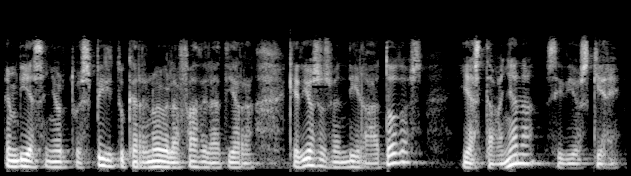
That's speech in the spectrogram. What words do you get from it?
Envía, Señor, tu Espíritu que renueve la faz de la tierra. Que Dios os bendiga a todos y hasta mañana, si Dios quiere.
